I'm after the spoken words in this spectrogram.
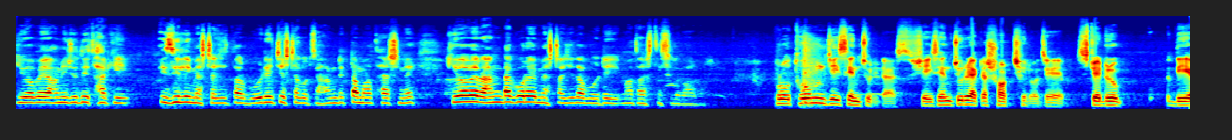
কীভাবে আমি যদি থাকি ইজিলি ম্যাচটা জিতার ওইটাই চেষ্টা করছি। হান্ড্রেডটা মাথায় আসে নাই কীভাবে রানটা করে ম্যাচটা জিতাবো ওইটাই মাথায় আসতেছিল বারবার। প্রথম যে সেঞ্চুরিটা সেই সেঞ্চুরির একটা শট ছিল যে স্টেডের দিয়ে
